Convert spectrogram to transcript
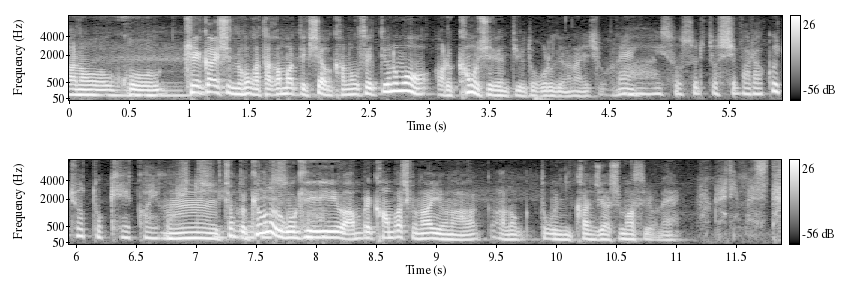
あの、こう、警戒心の方が高まってきちゃう可能性っていうのもあるかもしれんというところではないでしょうかね。はい、そうするとしばらくちょっと警戒が必要ちょっと今日の動きはあんまり芳しくないような、あの、ところに感じはしますよね。わかりました。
